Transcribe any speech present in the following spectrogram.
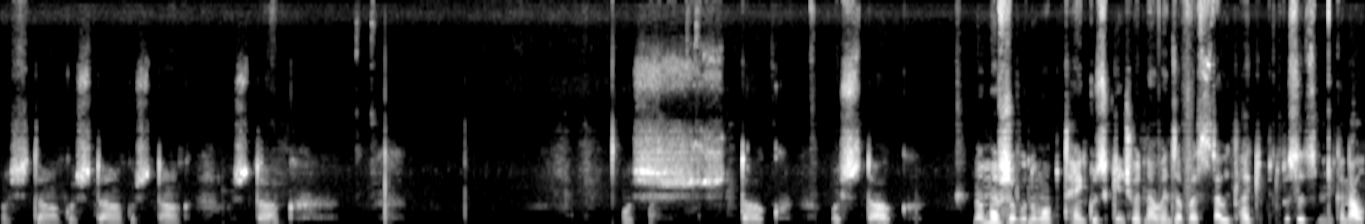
Ось так, ось так, ось так, ось так. Ось так. Ось так. Ну, ми вже будемо потихеньку закінчувати. На він забудьте лайки, підписатися на канал,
